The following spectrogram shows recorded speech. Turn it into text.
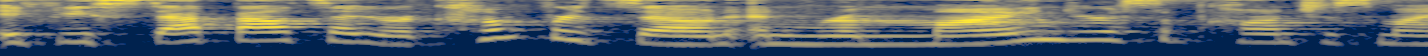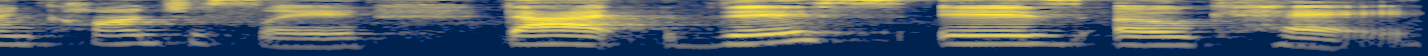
if you step outside your comfort zone and remind your subconscious mind consciously that this is okay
